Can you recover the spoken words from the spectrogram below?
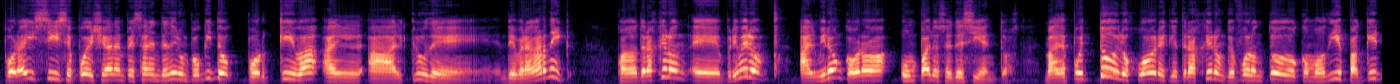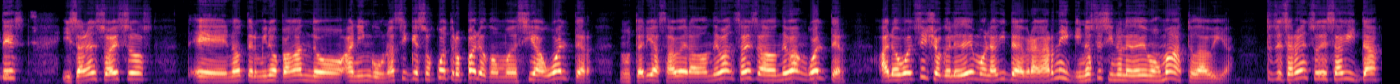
por ahí sí se puede llegar a empezar a entender un poquito por qué va al, al club de, de Bragarnik. Cuando trajeron, eh, primero, Almirón cobraba un palo 700. Más después todos los jugadores que trajeron, que fueron todos como 10 paquetes, y San Lorenzo a esos eh, no terminó pagando a ninguno. Así que esos cuatro palos, como decía Walter, me gustaría saber a dónde van. ¿Sabes a dónde van, Walter? a los bolsillos que le debemos la guita de Bragarnik y no sé si no le debemos más todavía. Entonces San Lorenzo de esa guita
